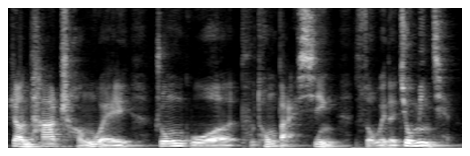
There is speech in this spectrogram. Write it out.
让它成为中国普通百姓所谓的救命钱。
